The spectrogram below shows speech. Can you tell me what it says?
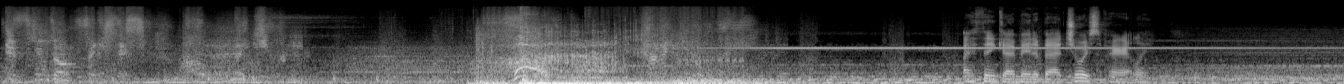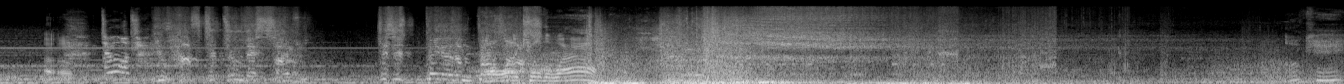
If you don't finish this, I'll make you. I think I made a bad choice, apparently. Uh-oh. Don't! You have to do this, Simon. This is bigger than both I don't want to kill the WAU. Okay.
